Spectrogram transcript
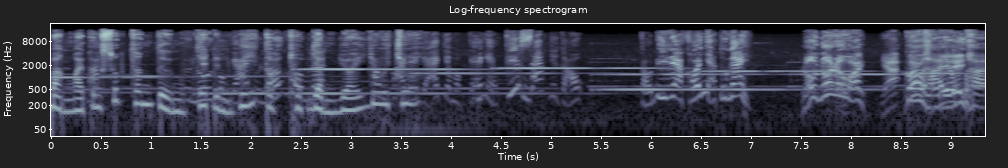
Bà ngoại con xuất thân từ một gia đình quý tộc thuộc dòng dõi vua Ai chúa. Cho một kẻ nghèo kiết xác như cậu Cậu đi ra khỏi nhà tôi ngay lôi nó ra ngoài. Dạ Con lại đi ông đi. bà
